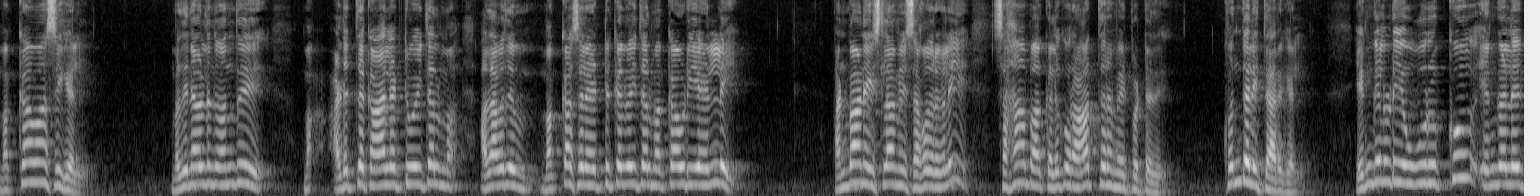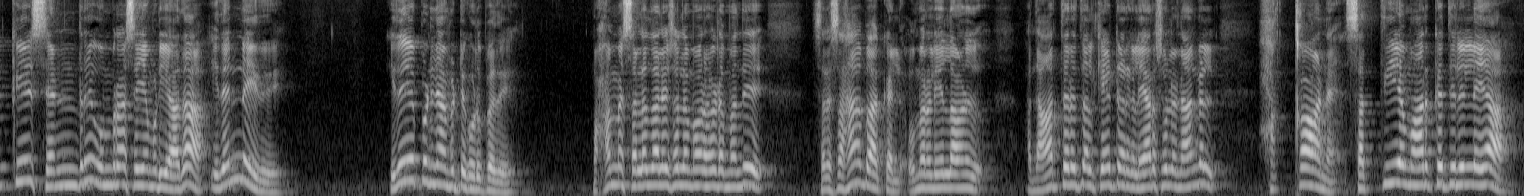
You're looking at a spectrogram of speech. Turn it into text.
மக்காவாசிகள். மதினாவிலிருந்து வந்து ம அடுத்த கால் எட்டு வைத்தால் ம அதாவது மக்கா சில எட்டுக்கள் வைத்தால் மக்காவுடைய எல்லை. அன்பான இஸ்லாமிய சகோதரர்களை சஹாபாக்களுக்கு ஒரு ஆத்திரம் ஏற்பட்டது. கொந்தளித்தார்கள். எங்களுடைய ஊருக்கு எங்களுக்கு சென்று உம்ரா செய்ய முடியாதா? இது என்ன இது? இதை எப்படி நான் விட்டு கொடுப்பது? முகமது சல்லா அலிஸ்லாம் அவர்களிடம் வந்து சில சஹாபாக்கள் உமர் அலி அல்லான்னு அந்த ஆத்திரத்தால் கேட்டார்கள் யார் சொல்ல நாங்கள் ஹக்கான சத்திய மார்க்கத்தில் இல்லையா?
